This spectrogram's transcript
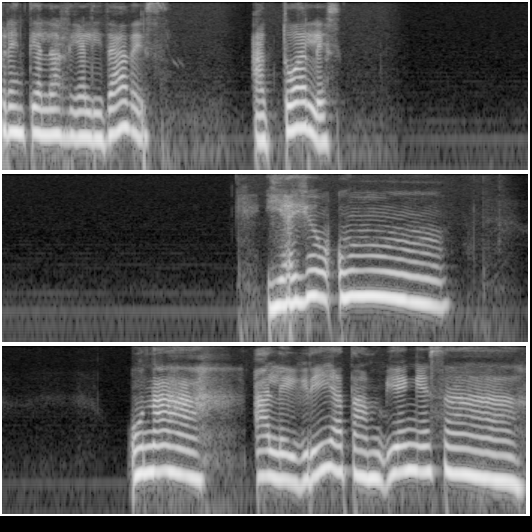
frente a las realidades actuales? Y hay un, una alegría también, esa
